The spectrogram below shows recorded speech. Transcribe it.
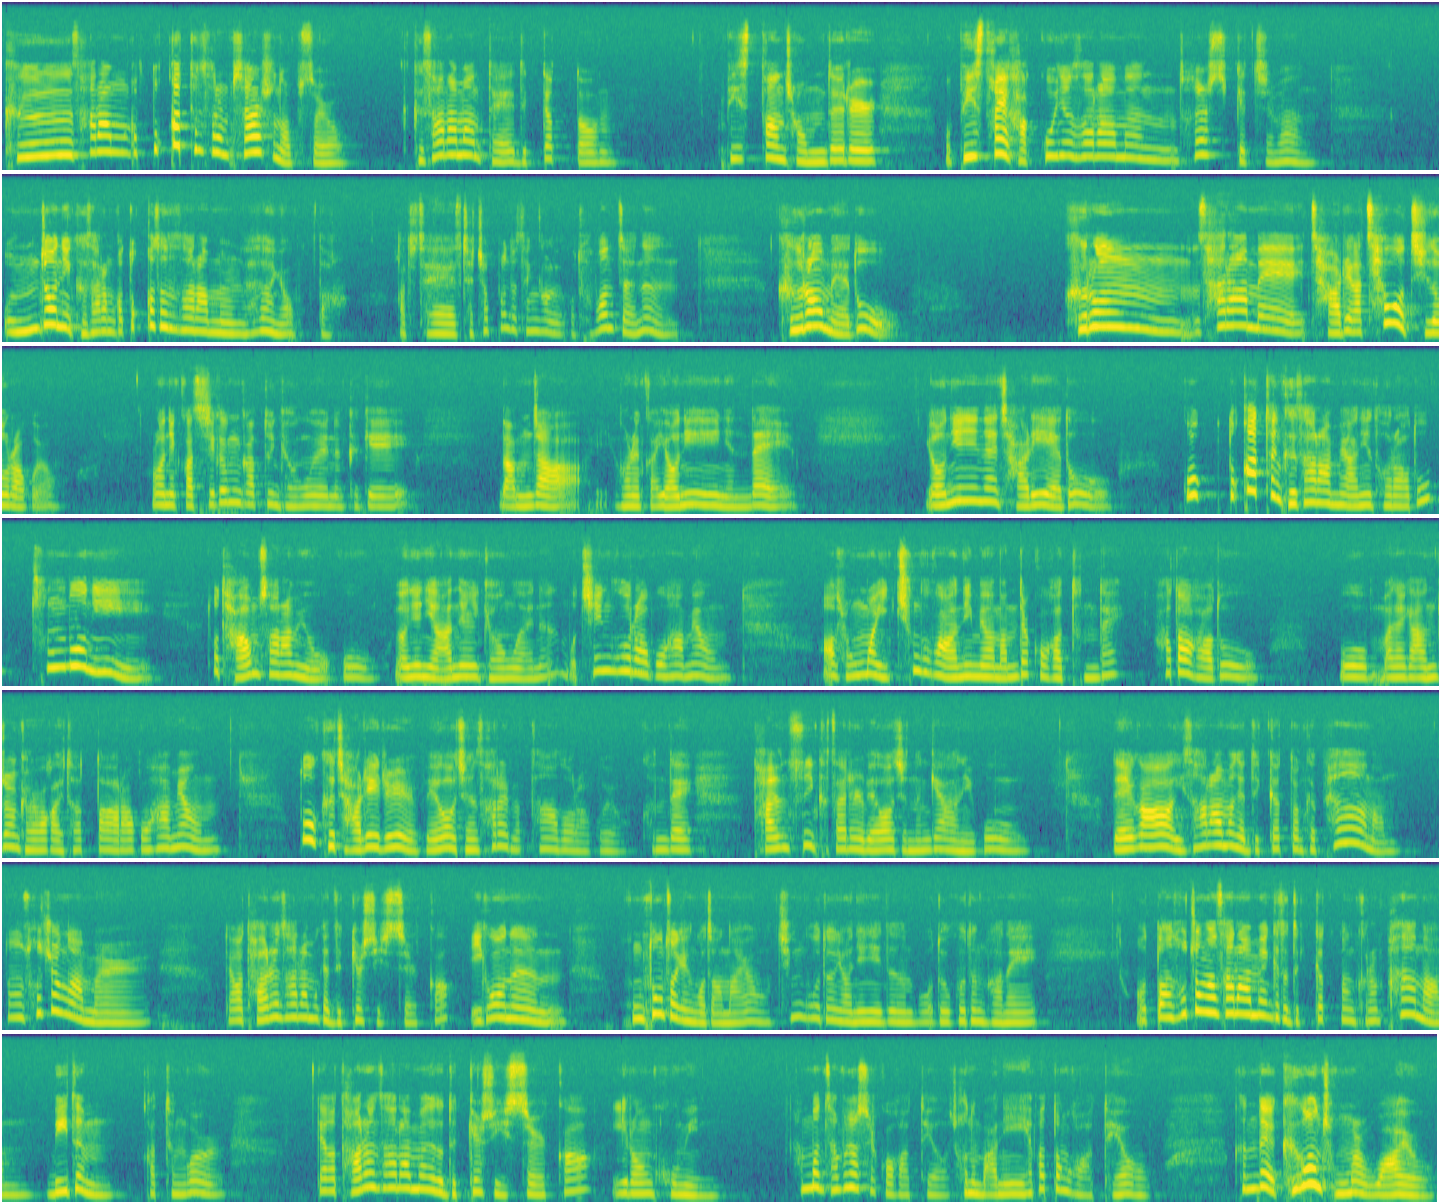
그 사람과 똑같은 사람 찾을 수는 없어요. 그 사람한테 느꼈던 비슷한 점들을 뭐 비슷하게 갖고 있는 사람은 찾을 수 있겠지만 온전히 그 사람과 똑같은 사람은 세상에 없다. 제제 첫 번째 생각이고 두 번째는 그럼에도 그런 사람의 자리가 채워지더라고요. 그러니까 지금 같은 경우에는 그게 남자 그러니까 연인인데 연인의 자리에도 꼭 똑같은 그 사람이 아니더라도 충분히 또 다음 사람이 오고 연인이 아닐 경우에는 뭐 친구라고 하면 아 정말 이 친구가 아니면 안 될 것 같은데 하다가도 뭐 만약에 안 좋은 결과가 있었다라고 하면 또 그 자리를 메워지는 사람이 나타나더라고요. 근데 단순히 그 자리를 메워지는 게 아니고 내가 이 사람에게 느꼈던 그 편안함 또는 소중함을 내가 다른 사람에게 느낄 수 있을까? 이거는 공통적인 거잖아요. 친구든 연인이든 뭐 누구든 간에 어떤 소중한 사람에게서 느꼈던 그런 편안함, 믿음 같은 걸 내가 다른 사람에게도 느낄 수 있을까? 이런 고민 한 번쯤 해보셨을 것 같아요. 저는 많이 해봤던 것 같아요. 근데 그건 정말 와요.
